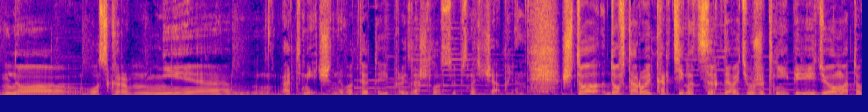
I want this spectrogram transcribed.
но Оскаром не отмечены. Вот это и произошло, собственно, с Чаплин. Что до второй картины «Цирк», давайте уже к ней перейдем, а то,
